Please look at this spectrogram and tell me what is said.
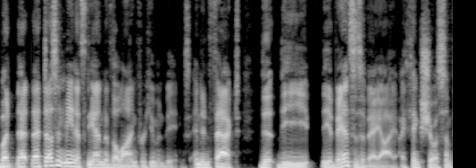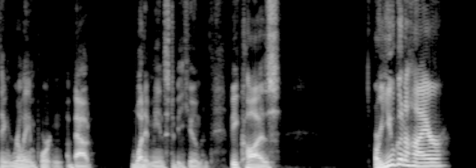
But that, that doesn't mean it's the end of the line for human beings. And in fact, the, the, the advances of AI, I think, show us something really important about what it means to be human. Because are you going to hire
